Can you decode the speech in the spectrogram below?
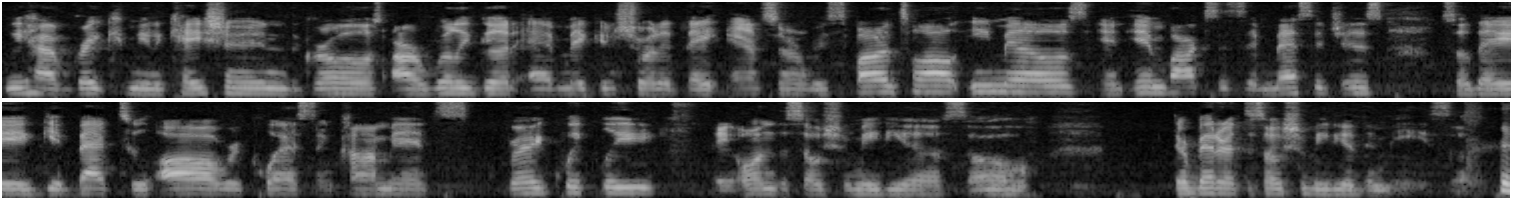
We have great communication. The girls are really good at making sure that they answer and respond to all emails and inboxes and messages. So they get back to all requests and comments very quickly. They on the social media. So they're better at the social media than me. So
